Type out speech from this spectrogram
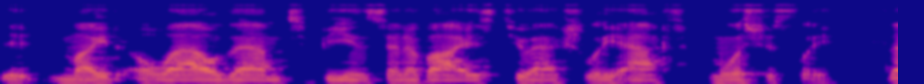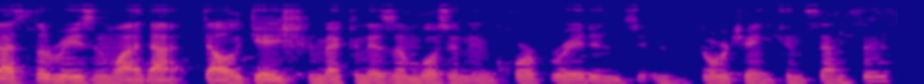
it might allow them to be incentivized to actually act maliciously. That's the reason why that delegation mechanism wasn't incorporated into the Thorchain consensus.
